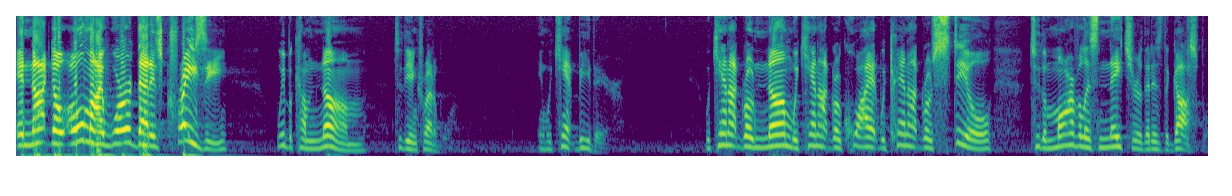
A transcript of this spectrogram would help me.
and not go, oh my word, that is crazy, we become numb to the incredible. And we can't be there. We cannot grow numb. We cannot grow quiet. We cannot grow still to the marvelous nature that is the gospel.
